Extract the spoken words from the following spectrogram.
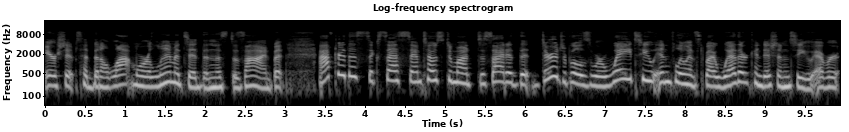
airships had been a lot more limited than this design. But after this success, Santos Dumont decided that dirigibles were way too influenced by weather conditions to ever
